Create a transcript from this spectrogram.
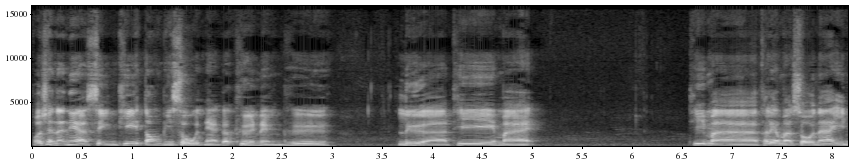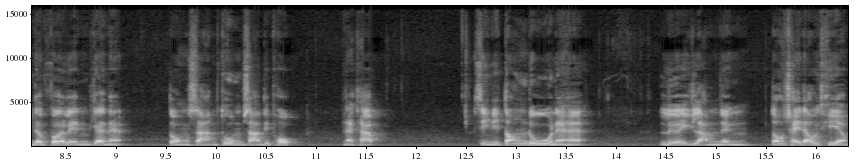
เพราะฉะนั้นเนี่ยสิ่งที่ต้องพิสูจน์เนี่ยก็คือหนึ่งคือเรือที่มาที่มาเขาเรียกมาโซน่าอินเตอร์เฟอร์เรนซ์กันเนี่ยตรงสามทุ่มสามที่หกนะครับ สิ่งที่ต้องดูนะฮะเรืออีกลำหนึ่งต้องใช้ดาวเทียม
